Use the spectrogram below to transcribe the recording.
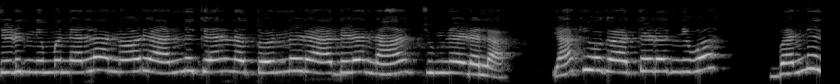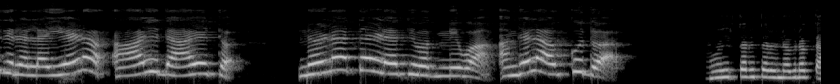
ತಿರುಗ್ ನಿಮ್ಮನ್ನೆಲ್ಲ ನೋಡಿ ಅನ್ನ ಕೇಳ ತೊನ್ನಡ ಆದ್ರೆ ನಾನ್ ಸುಮ್ಮನೆ ಇಡಲ್ಲ ಯಾಕೆ ಇವಾಗ ಆಟಾಡೋದು ನೀವು ಬಂದಿದ್ದೀರಲ್ಲ ಏನೋ ಆಯ್ತು ಆಯ್ತು ನೋಡತ್ತ ಇಡಕ್ಕೆ ಇವಾಗ ನೀವು ಹಂಗೆಲ್ಲ ಹಾಕುದು ಹ್ಞೂ ಇರ್ತಾರೆ ಇರ್ತಾರೆ ನಗು ನಗ್ತಾ.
